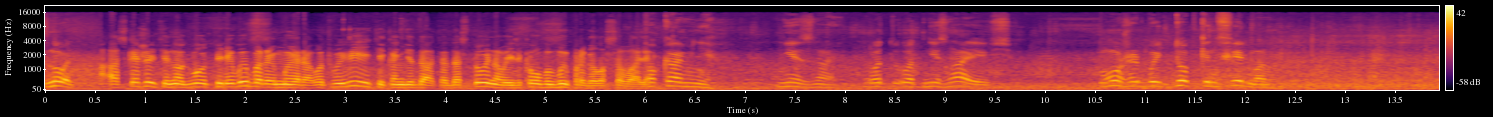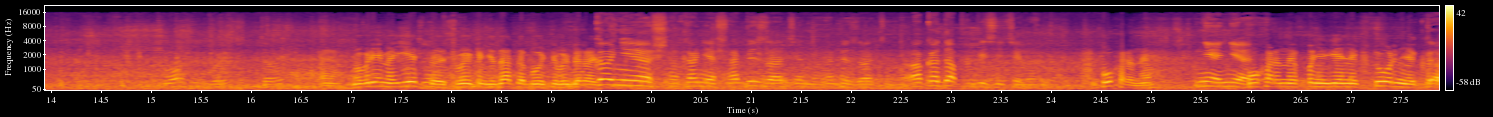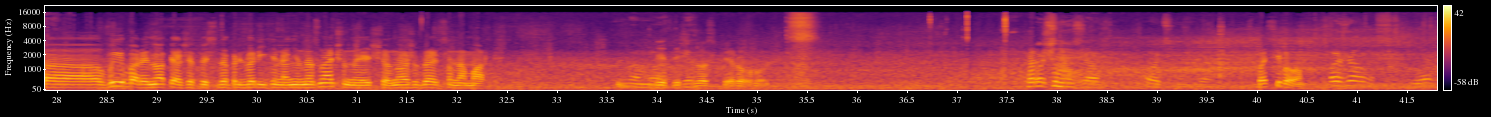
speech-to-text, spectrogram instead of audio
ноль. А скажите, ну, будут перевыборы мэра, вот вы видите кандидата достойного, из-за кого бы вы проголосовали? Пока мне не знаю. Вот, вот не знаю и все. Может быть, Добкин Фельдман. Может быть, да. Понятно. Ну, время есть, то есть вы кандидата будете Ну, выбирать конечно, конечно, обязательно, обязательно. А когда приблизительно? похороны. Не, не. Похороны в понедельник, вторник, Да. а, выборы, но опять же, то есть это предварительно не назначено еще, но ожидается на март на март, да. 2021 года. Хорошо, Очень жаль, очень жаль. спасибо вам. Пожалуйста, нет.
